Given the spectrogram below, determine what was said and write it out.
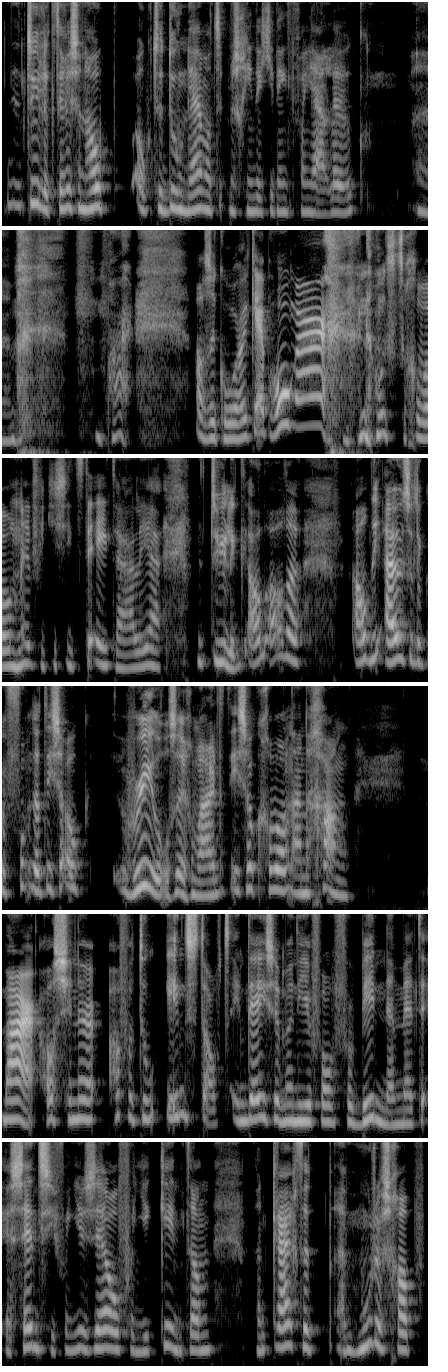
natuurlijk, er is een hoop ook te doen. Hè? Want misschien dat je denkt van ja, leuk. Ehm, maar als ik hoor, ik heb honger, dan moet ik gewoon eventjes iets te eten halen. Ja, natuurlijk, al, alle, al die uiterlijke vorm, dat is ook real, zeg maar. Dat is ook gewoon aan de gang. Maar als je er af en toe instapt in deze manier van verbinden met de essentie van jezelf, van je kind, dan, dan krijgt het, moederschap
